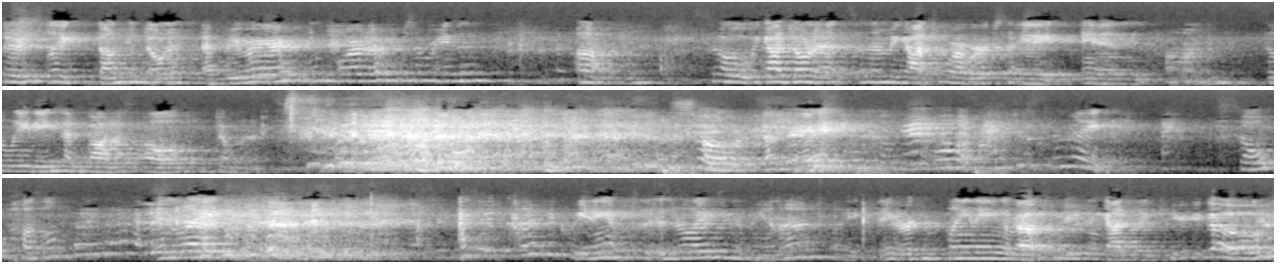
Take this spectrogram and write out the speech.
there's like Dunkin' Donuts everywhere in Florida for some reason. Um, so we got donuts, and then we got to our work site, and um, the lady had bought us all donuts. so, okay. Well, I've just been like so puzzled by that. And like, I keep kind of equating it to the Israelites in the manna. Like, they were complaining about food, and God's like, here you go.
